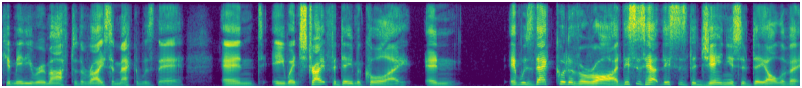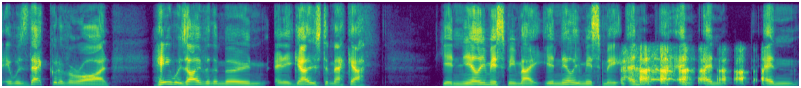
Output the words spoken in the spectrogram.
committee room after the race and Macca was there and he went straight for D McAuliffe and it was that good of a ride. This is how this is the genius of D Oliver. It was that good of a ride. He was over the moon and he goes to Macca. You nearly missed me, mate. You nearly missed me. And and and and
